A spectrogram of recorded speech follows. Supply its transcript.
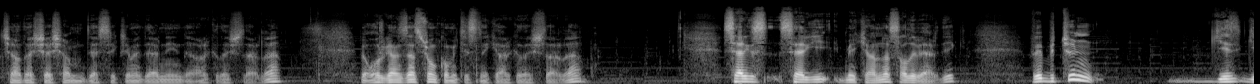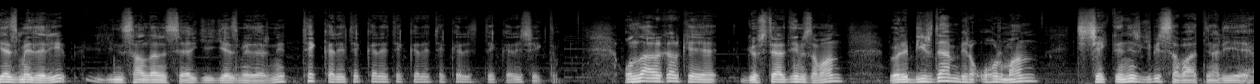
Çağdaş Yaşam Destekleme Derneği'nde arkadaşlarla ve organizasyon komitesindeki arkadaşlarla sergi, sergi mekanına salıverdik. Ve bütün gez, gezmeleri, insanların sergiyi gezmelerini tek kare tek kare tek kare tek kare tek kare çektim. Onları arka arkaya gösterdiğim zaman böyle birdenbire orman çiçeklenir gibi Sabahattin Ali'ye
